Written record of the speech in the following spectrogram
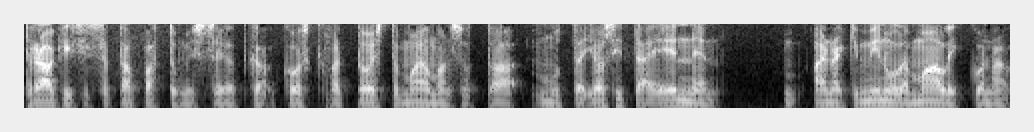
traagisissa tapahtumissa, jotka koskevat toista maailmansotaa, mutta jo sitä ennen ainakin minulle maallikkona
